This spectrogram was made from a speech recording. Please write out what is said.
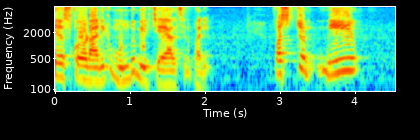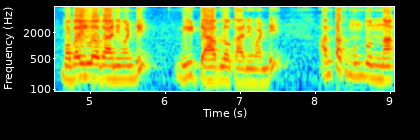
చేసుకోవడానికి ముందు మీరు చేయాల్సిన పని. ఫస్ట్ మీ మొబైల్లో కానివ్వండి మీ ట్యాబ్లో కానివ్వండి అంతకుముందు ఉన్న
